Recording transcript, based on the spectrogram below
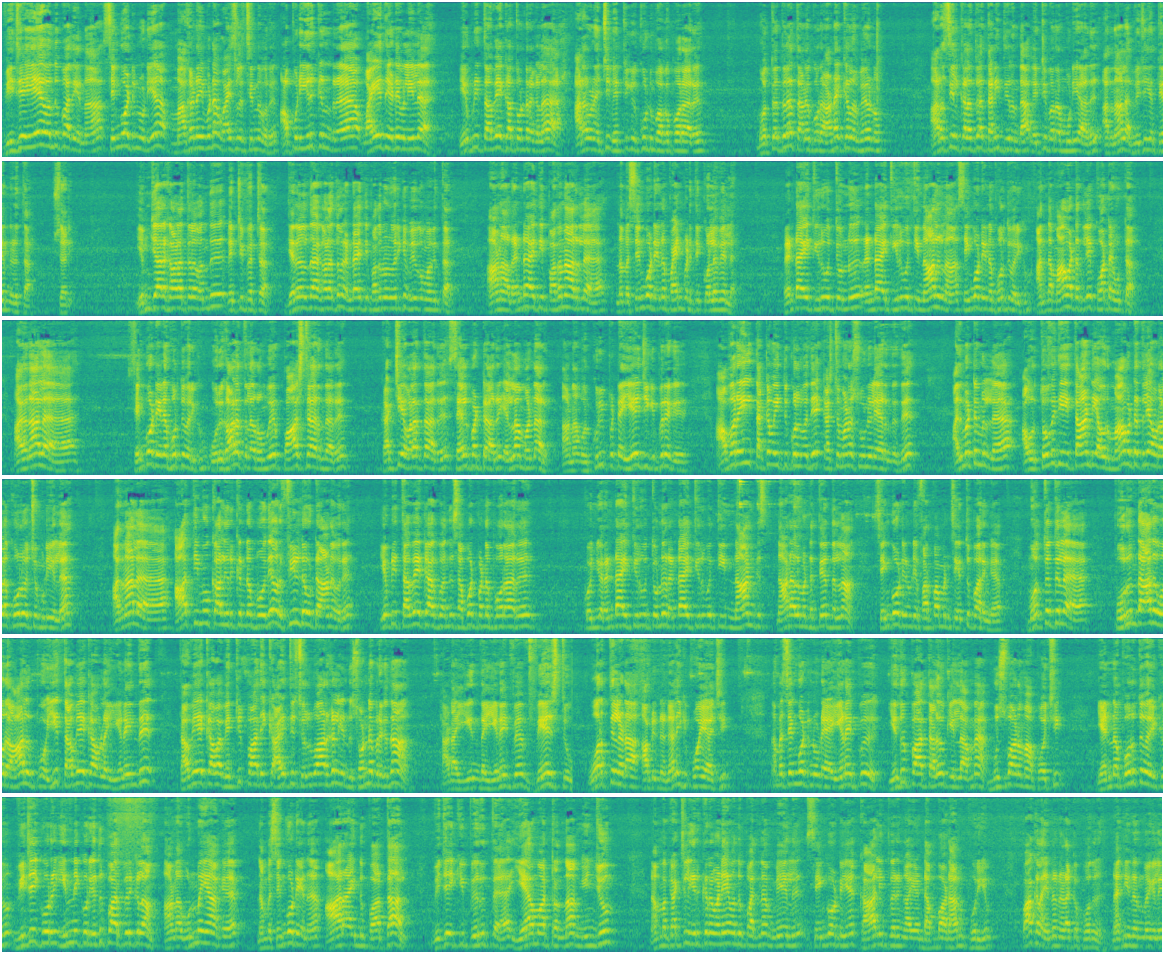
விஜயே வந்து பாத்தீங்கன்னா செங்கோட்டினுடைய மகனை விட வயசுல சின்னவர். அப்படி இருக்கின்ற வயது இடைவெளியில எப்படி தவேக்கா தொண்டர்களை அரவணைச்சு வெற்றிக்கு கூட்டு போக போறாரு? மொத்தத்துல தனக்கு ஒரு அடைக்கலம் வேணும். அரசியல் களத்துல தனித்து இருந்தா வெற்றி பெற முடியாது. அதனால விஜயை தேர்ந்தெடுத்தார். சரி. எம்ஜிஆர் காலத்தில் வந்து வெற்றி பெற்றார். ஜெயலலிதா காலத்தில் ரெண்டாயிரத்தி பதினொன்று வரைக்கும் வியூகம் வகுத்தார். ஆனால் ரெண்டாயிரத்தி பதினாறில் நம்ம செங்கோட்டையனை பயன்படுத்தி கொள்ளவே இல்லை. ரெண்டாயிரத்தி இருபத்தி ஒன்று ரெண்டாயிரத்தி இருபத்தி நாலுலாம் செங்கோட்டையனை பொறுத்த வரைக்கும் அந்த மாவட்டத்திலே கோட்டை விட்டார். அதனால் செங்கோட்டையனை பொறுத்த வரைக்கும் ஒரு காலத்தில் ரொம்பவே பாஸ்டாக இருந்தார் கட்சியை வளர்த்தாரு செயல்பட்டாரு எல்லாம் பண்ணார். ஆனால் ஒரு குறிப்பிட்ட ஏஜுக்கு பிறகு அவரை தக்க வைத்துக் கொள்வதே கஷ்டமான சூழ்நிலையாக இருந்தது. அது மட்டும் இல்ல அவர் தொகுதியை தாண்டி அவர் மாவட்டத்திலே அவரால் கோல் வச்ச முடியல. அதனால அதிமுக இருக்கின்ற போதே அவர் ஃபீல்ட் அவுட் ஆனவர். எப்படி தவேக்காவுக்கு வந்து சப்போர்ட் பண்ண போறாரு? கொஞ்சம் ரெண்டாயிரத்தி இருபத்தி ஒன்று ரெண்டாயிரத்தி இருபத்தி நான்கு நாடாளுமன்ற தேர்தல்லாம் செங்கோட்டையினுடைய பர்ஃபார்மன்ஸ் எடுத்து பாருங்க. மொத்தத்தில் பொருந்தாத ஒரு ஆள் போய் தவேகாவில் இணைந்து தவேகாவை வெற்றி பாதைக்கு அழைத்து செல்வார்கள் என்று சொன்ன பிறகுதான் அடா இந்த இணைப்பே வேஸ்ட் ஒர்த் இல்லடா அப்படின்ற நிலைக்கு போயாச்சு. நம்ம செங்கோட்டையனுடைய இணைப்பு எதிர்பார்த்த அளவுக்கு இல்லாம புஸ்வானமா போச்சு. என்னை பொறுத்த வரைக்கும் விஜய்க்கு ஒரு இன்னைக்கு ஒரு எதிர்பார்ப்பு இருக்கலாம். ஆனா உண்மையாக நம்ம செங்கோட்டையனை ஆராய்ந்து பார்த்தால் விஜய்க்கு பெருத்த ஏமாற்றம் தான் மிஞ்சும். நம்ம கட்சியில் இருக்கிறவனே வந்து பார்த்தீங்கன்னா மேலு செங்கோட்டையன் காளி பெருங்காயன் டப்பாடான்னு புரியும். பார்க்கலாம் என்ன நடக்க போகுது. நன்றி நண்பர்களே.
